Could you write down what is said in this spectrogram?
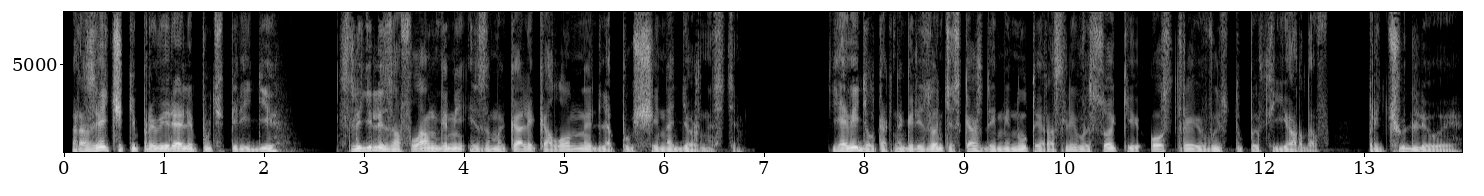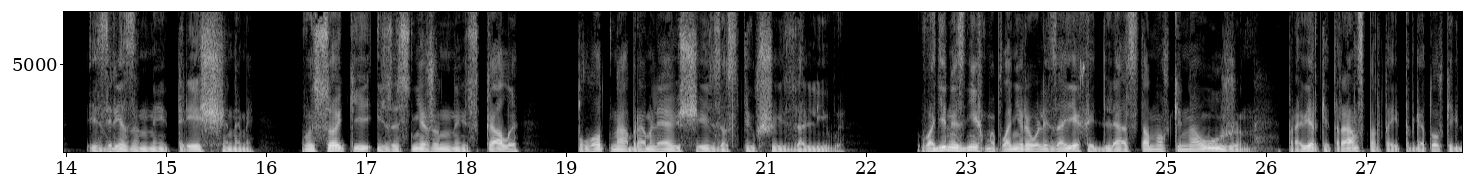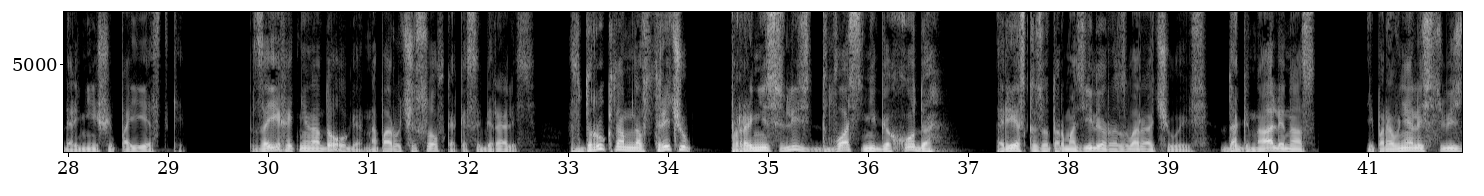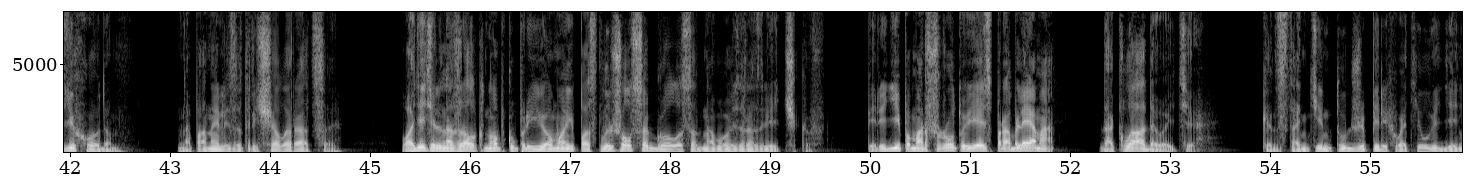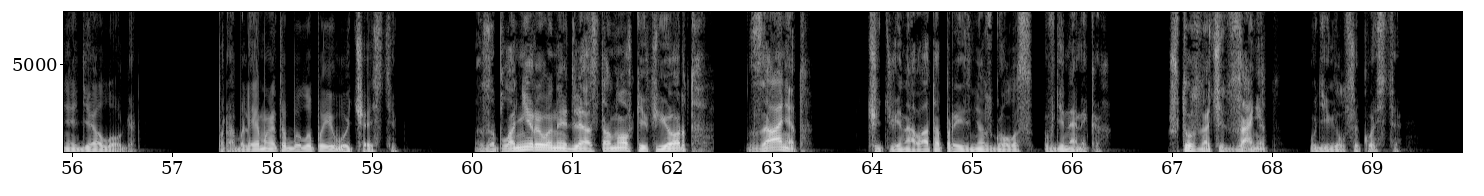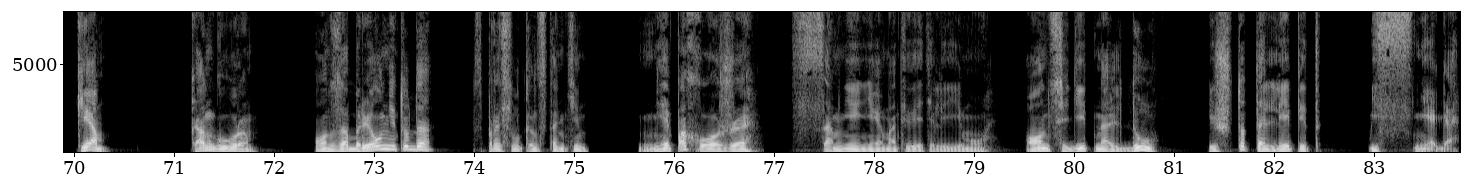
Разведчики проверяли путь впереди, следили за флангами и замыкали колонны для пущей надежности. Я видел, как на горизонте с каждой минутой росли высокие острые выступы фьордов, причудливые, изрезанные трещинами, высокие и заснеженные скалы, плотно обрамляющие застывшие заливы. В один из них мы планировали заехать для остановки на ужин, проверки транспорта и подготовки к дальнейшей поездке. Заехать ненадолго, на пару часов, как и собирались. Вдруг нам навстречу пронеслись два снегохода, резко затормозили, разворачиваясь, догнали нас и поравнялись с вездеходом. На панели затрещала рация. Водитель нажал кнопку приема и послышался голос одного из разведчиков. «Впереди по маршруту есть проблема. Докладывайте». Константин тут же перехватил ведение диалога. Проблема это было по его части. Запланированный для остановки фьорд занят, чуть виновато произнес голос в динамиках. Что значит занят? удивился Костя. Кем? Кангуром. Он забрел не туда? Спросил Константин. Не похоже, с сомнением ответили ему. Он сидит на льду и что-то лепит из снега.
